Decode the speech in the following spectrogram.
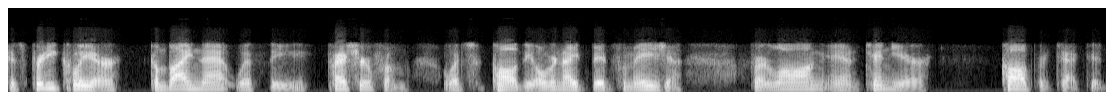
it's pretty clear. Combine that with the pressure from what's called the overnight bid from Asia for long and 10 year call protected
